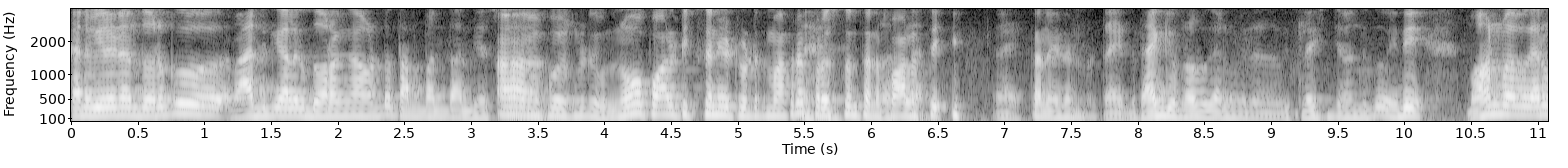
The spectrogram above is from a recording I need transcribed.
కానీ వీలైనంత వరకు రాజకీయాలకు దూరంగా ఉంటూ తన పని తాను చేసుకోవాలి. నో పాలిటిక్స్ అనేటువంటిది మాత్రం ప్రస్తుతం తన. పాలసీ తన ఇదన్నమాట. రైట్ థ్యాంక్ యూ ప్రభు గారు మీరు విశ్లేషించినందుకు. ఇది మోహన్ బాబు గారు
